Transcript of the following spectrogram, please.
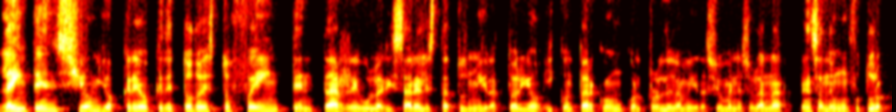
La intención, yo creo que de todo esto fue intentar regularizar el estatus migratorio y contar con un control de la migración venezolana pensando en un futuro.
